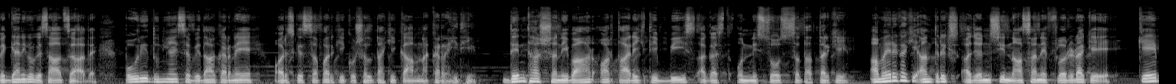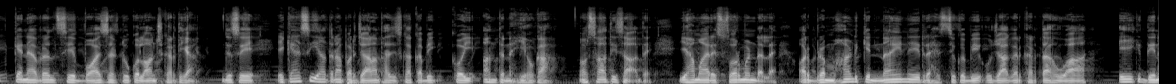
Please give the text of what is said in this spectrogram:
वैज्ञानिकों के साथ साथ पूरी दुनिया से विदा करने और इसके सफ़र की कुशलता की कामना कर रही थी। दिन था शनिवार और तारीख थी 20 अगस्त 1977 की। अमेरिका की अंतरिक्ष एजेंसी नासा ने फ्लोरिडा के केप कैनावरल से वॉयजर टू को लॉन्च कर दिया, जिसे एक ऐसी यात्रा पर जाना था जिसका कभी कोई अंत नहीं होगा। और साथ ही साथ यह हमारे सौरमंडल और ब्रह्मांड के नए नए रहस्य को भी उजागर करता हुआ एक दिन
